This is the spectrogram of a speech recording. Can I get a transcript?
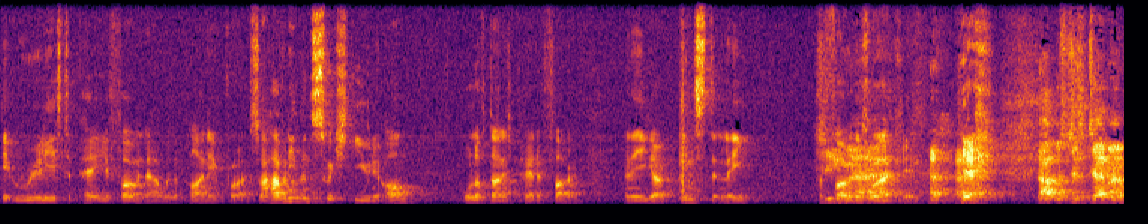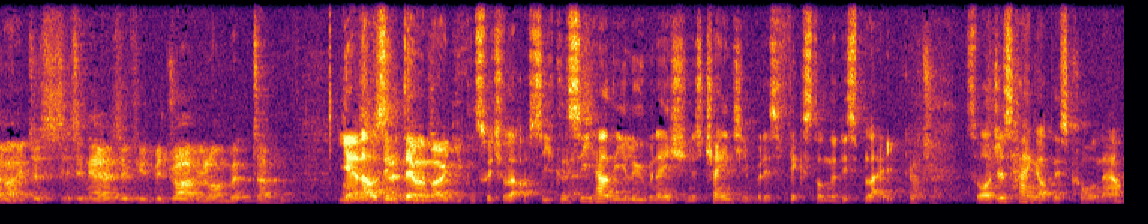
it really is to pair your phone now with a Pioneer product. So I haven't even switched the unit on, all I've done is pair the phone. And there you go, instantly, the Gee, phone is working. yeah, That was just demo mode, just sitting there as if you'd been driving along, but um, yeah, that was in demo mode, you can switch all that off. So you can see how the illumination is changing, but it's fixed on the display. Gotcha. So I'll just hang up this call now.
